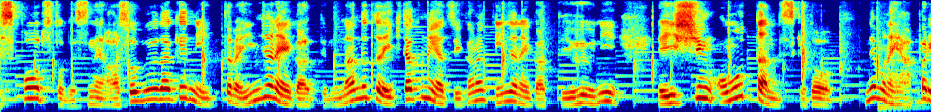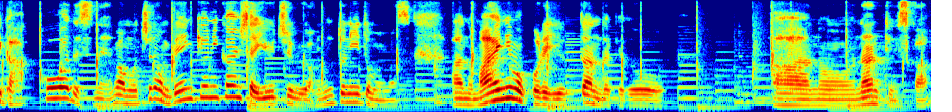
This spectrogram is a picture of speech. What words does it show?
スポーツとですね、遊ぶだけに行ったらいいんじゃねえかって、もうなんだったら行きたくないやつ行かなくていいんじゃねえかっていうふうに一瞬思ったんですけど、でもね、やっぱり学校はですね、まあもちろん勉強に関しては YouTube は本当にいいと思います。あの前にもこれ言ったんだけど、あの、なんていうんですか、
